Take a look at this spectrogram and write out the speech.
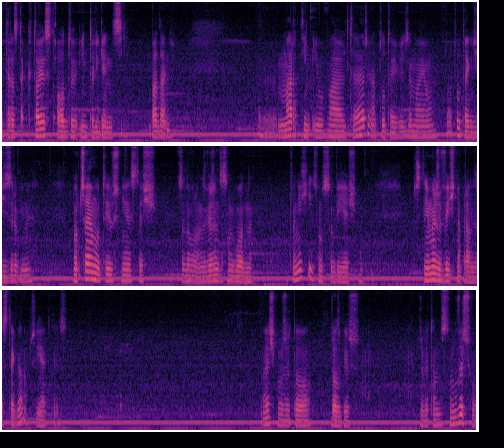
I teraz tak, kto jest od inteligencji, badań? Yy, Martin i Walter, a tutaj widzę mają, to tutaj gdzieś zrobimy. No czemu ty już nie jesteś zadowolony? Zwierzęta są głodne. To niech idą sobie jeść. Czy ty nie możesz wyjść naprawdę z tego? Czy jak to jest? Weź może to rozbierz, żeby tam stąd wyszło.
